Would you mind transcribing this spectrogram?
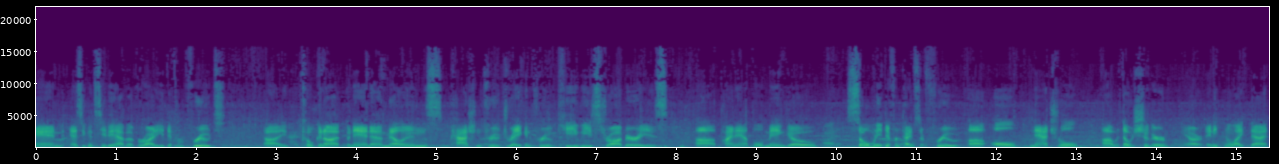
And as you can see, they have a variety of different fruits uh, coconut, banana, melons, passion fruit, dragon fruit, kiwis, strawberries, uh, pineapple, mango. So many different types of fruit, uh, all natural, uh, without sugar or anything like that.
